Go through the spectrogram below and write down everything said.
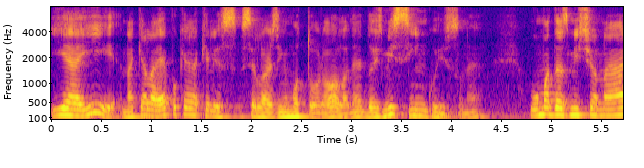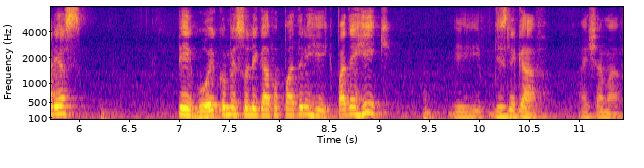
E aí, naquela época, aqueles celularzinho Motorola, né? 2005 isso, né? Uma das missionárias pegou e começou a ligar para o Padre Henrique. Padre Henrique! E desligava. Aí chamava.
